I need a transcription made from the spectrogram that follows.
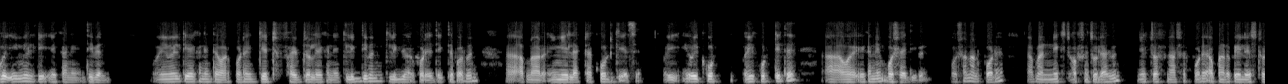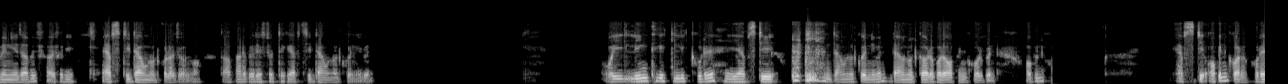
ওই ইমেলটি এখানে দিবেন। ওই ইমেইলটি এখানে দেওয়ার পরে গেট $5 এখানে ক্লিক দিবেন। ক্লিক দেওয়ার পরে দেখতে পারবেন আপনার ইমেইলে একটা কোড গিয়েছে। ওই ওই কোড ওই কোডটিতে এখানে বসায় দিবেন। বসানোর পরে আপনার নেক্সট অপশন চলে আসবেন। নেক্সট অপশন আসার পরে আপনার প্লে স্টোরে নিয়ে যাবে সরাসরি অ্যাপসটি ডাউনলোড করার জন্য। তো আপনার প্লে স্টোর থেকে অ্যাপসটি ডাউনলোড করে নিবেন। ওই লিঙ্ক থেকে ক্লিক করে এই অ্যাপসটি ডাউনলোড করে নিবেন। ডাউনলোড করার পরে ওপেন করবেন। ওপেন অ্যাপসটি ওপেন করার পরে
